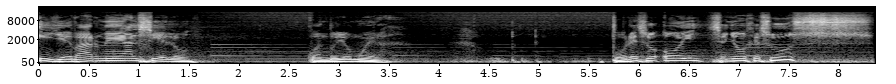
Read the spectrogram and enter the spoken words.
y llevarme al cielo cuando yo muera. Por eso hoy, Señor Jesús,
